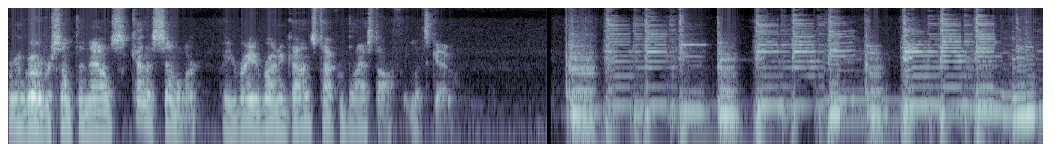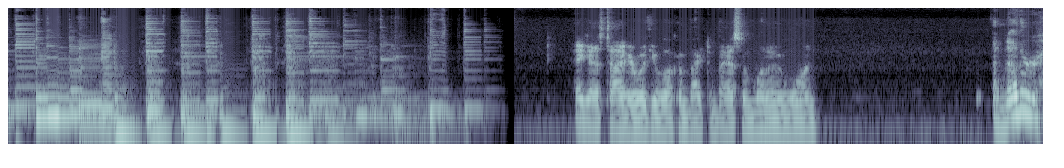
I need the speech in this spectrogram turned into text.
We're going to go over something else kind of similar. Are you ready to run a gun? It's time for blast off. Let's go. Hey guys, Ty here with you. Welcome back to Bassin 101. Another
